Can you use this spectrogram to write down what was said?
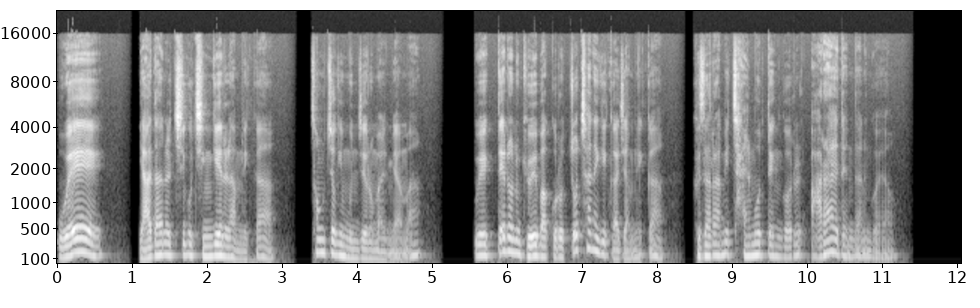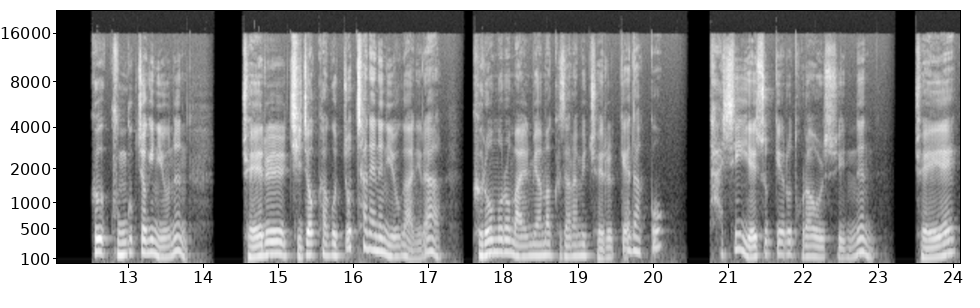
왜 야단을 치고 징계를 합니까? 성적인 문제로 말미암아 왜 때로는 교회 밖으로 쫓아내기까지 합니까? 그 사람이 잘못된 거를 알아야 된다는 거예요. 그 궁극적인 이유는 죄를 지적하고 쫓아내는 이유가 아니라 그러므로 말미암아 그 사람이 죄를 깨닫고 다시 예수께로 돌아올 수 있는 죄의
